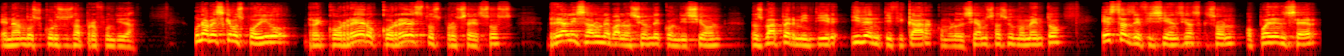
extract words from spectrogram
en ambos cursos a profundidad. Una vez que hemos podido recorrer o correr estos procesos, realizar una evaluación de condición nos va a permitir identificar, como lo decíamos hace un momento, estas deficiencias que son o pueden ser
